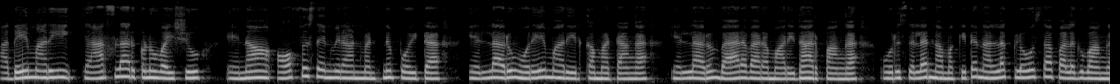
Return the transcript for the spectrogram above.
அதே மாதிரி கேர்ஃபுல்லாக இருக்கணும் வைஷு. ஏன்னா ஆஃபீஸ் என்விரான்மெண்ட்னு போயிட்ட எல்லாரும் ஒரே மாதிரி இருக்க மாட்டாங்க. எல்லாரும் வேற வேற மாதிரி தான் இருப்பாங்க. ஒரு சிலர் நம்மக்கிட்ட நல்லா க்ளோஸாக பழகுவாங்க.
